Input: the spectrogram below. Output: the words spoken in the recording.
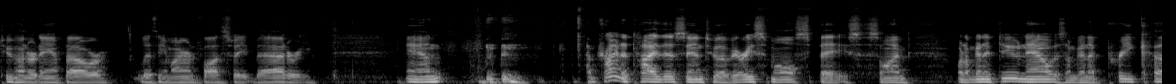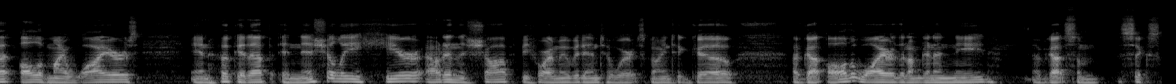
200 amp hour lithium iron phosphate battery. And I'm trying to tie this into a very small space. So I'm, what I'm gonna do now is I'm gonna pre-cut all of my wires and hook it up initially here out in the shop before I move it into where it's going to go. I've got all the wire that I'm gonna need. I've got some six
